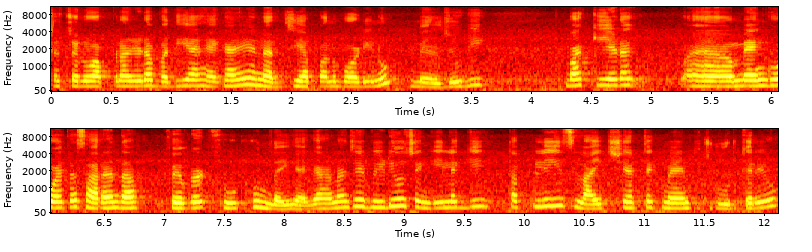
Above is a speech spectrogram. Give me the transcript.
ਤਾਂ ਚਲੋ ਆਪਣਾ ਜਿਹੜਾ ਵਧੀਆ ਹੈਗਾ ਇਹ એનર્ਜੀ ਆਪਾਂ ਨੂੰ ਬਾਡੀ ਨੂੰ ਮਿਲ ਜੂਗੀ। ਬਾਕੀ ਜਿਹੜਾ ਮੈਂਗੋ ਹੈ ਤਾਂ ਸਾਰਿਆਂ ਦਾ ਫੇਵਰਿਟ ਫਰੂਟ ਹੁੰਦਾ ਹੀ ਹੈਗਾ, ਹਨਾ? ਜੇ ਵੀਡੀਓ ਚੰਗੀ ਲੱਗੀ ਤਾਂ ਪਲੀਜ਼ ਲਾਈਕ ਸ਼ੇਅਰ ਤੇ ਕਮੈਂਟ ਜ਼ਰੂਰ ਕਰਿਓ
